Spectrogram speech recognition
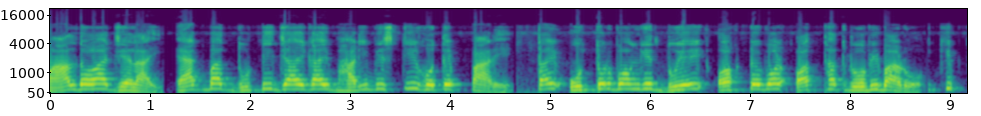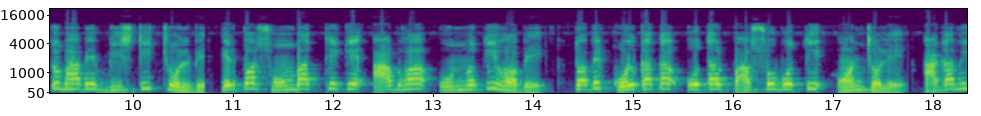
মালদহ জেলায় এক বা দুটি জায়গায় ভারী বৃষ্টি হতে পারে। তাই উত্তরবঙ্গে দুই অক্টোবর অর্থাৎ রবিবারও বিক্ষিপ্তভাবে বৃষ্টি চলবে। এরপর সোমবার থেকে আবহাওয়া উন্নতি হবে। তবে কলকাতা ও তার পার্শ্ববর্তী অঞ্চলে আগামী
